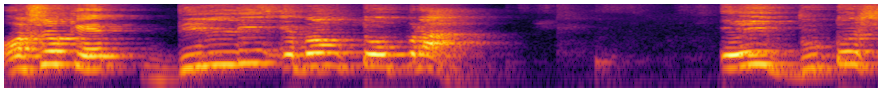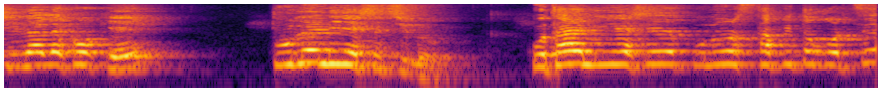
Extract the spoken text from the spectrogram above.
অশোকের দিল্লি এবং টোপরা এই দুটো শিলালেখকে তুলে নিয়ে এসেছিল। কোথায় নিয়ে এসে পুনর্স্থাপিত করছে?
